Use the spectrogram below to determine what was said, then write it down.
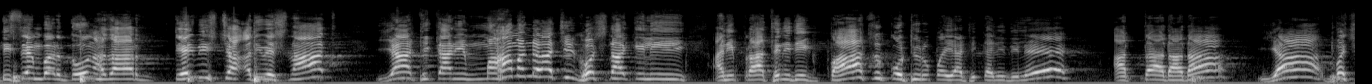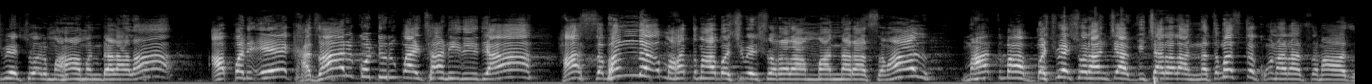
डिसेंबर दोन हजार तेवीसच्या अधिवेशनात या ठिकाणी महामंडळाची घोषणा केली आणि प्रातिनिधिक पाच कोटी रुपये या ठिकाणी दिले. आता दादा या बसवेश्वर महामंडळाला आपण एक हजार कोटी रुपयाचा निधी द्या. हा संबंध महात्मा बसवेश्वराला मानणारा समाज महात्मा बसवेश्वरांच्या विचाराला नतमस्तक होणारा समाज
